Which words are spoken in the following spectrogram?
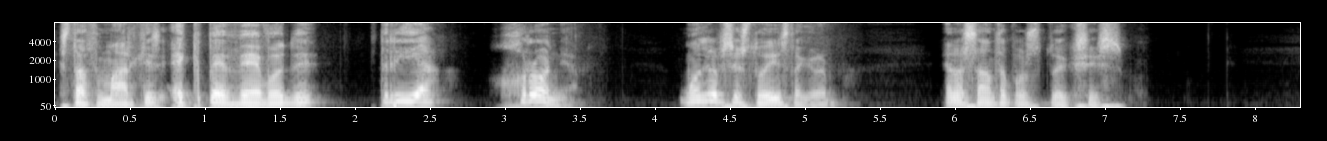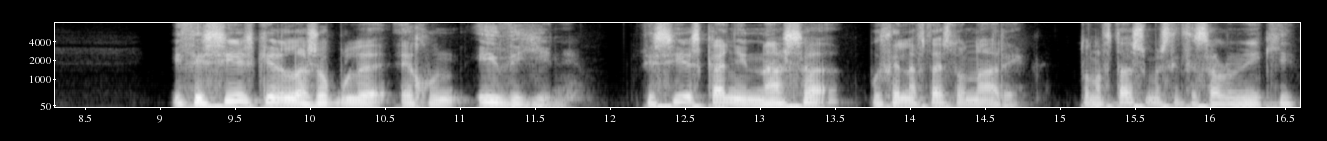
σταθμάρχες εκπαιδεύονται τρία χρόνια. Μου έγραψε στο Instagram ένας άνθρωπος το εξής. Οι θυσίες, κύριε Λαζόπουλε, έχουν ήδη γίνει. Θυσίες κάνει η ΝΑΣΑ που θέλει να φτάσει στον Άρη. Το να φτάσουμε στη Θεσσαλονίκη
